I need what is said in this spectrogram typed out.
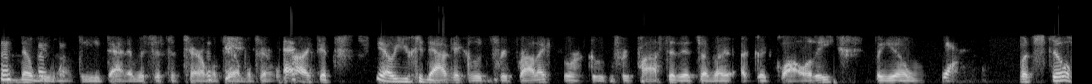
Nobody wanted to eat that. It was just a terrible, terrible, terrible product. And, you know, you can now get gluten free product or gluten free pasta that's of a, a good quality, but you know, yeah. But still,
